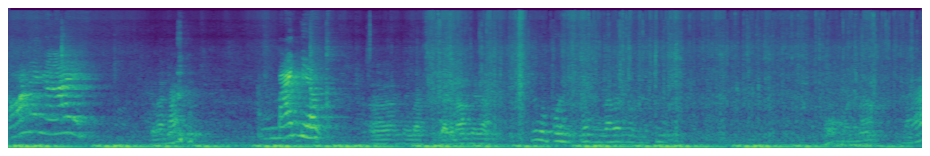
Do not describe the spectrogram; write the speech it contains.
อ๋อนี่ไงเดี๋ยวมาทักไม้เดียวเออเดี๋ยวมาเดี๋ยวน้องเดี๋ยวน้องนี่มันปนเป็นว่าเป็นปนโอ้โหน้องนะ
